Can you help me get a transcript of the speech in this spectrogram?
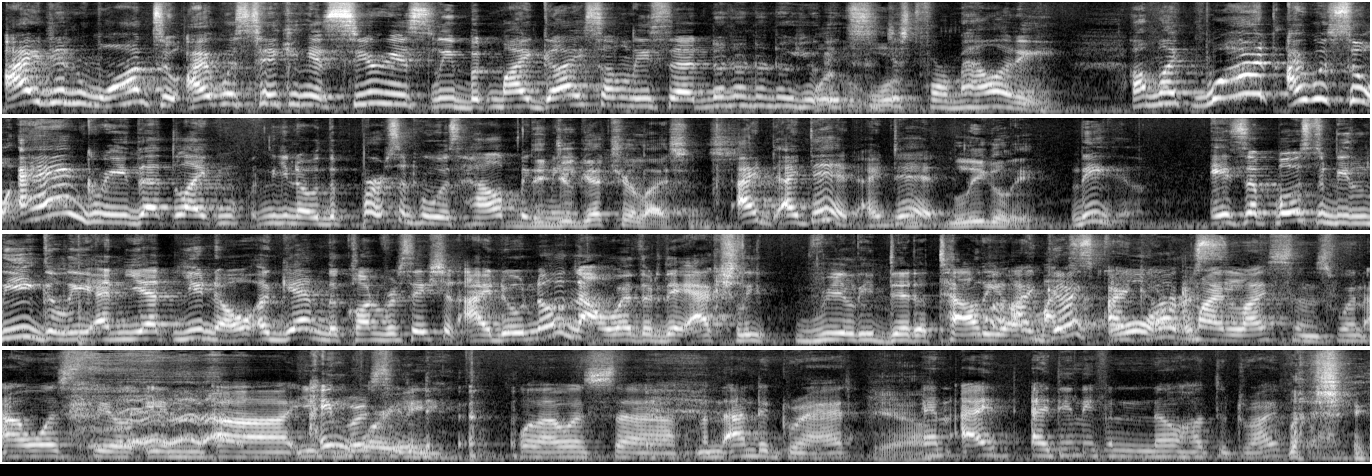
I didn't want to. I was taking it seriously, but my guy suddenly said, "No, no, no, no. You, What- it's what- just formality." I'm like, "What?" I was so angry that like you know the person who was helping Did me. you get your license I, I did. I did. legally? Legal. It's supposed to be legally, and yet, you know, again, the conversation. I don't know now whether they actually really did a tally Well, of I my got, I got my license when I was still in uh, university. well, I was uh, an undergrad, Yeah. and I, I didn't even know how to drive. then.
